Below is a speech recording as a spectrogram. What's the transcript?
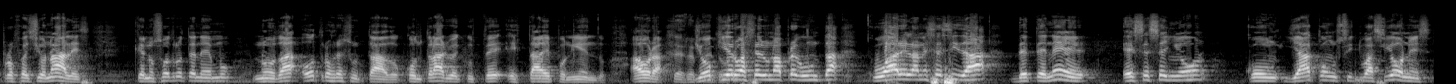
profesionales, que nosotros tenemos nos da otro resultado contrario al que usted está exponiendo. Ahora, yo quiero hacer una pregunta, ¿cuál es la necesidad de tener ese señor con ya con situaciones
